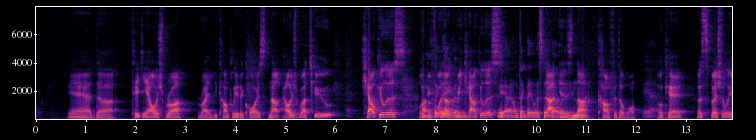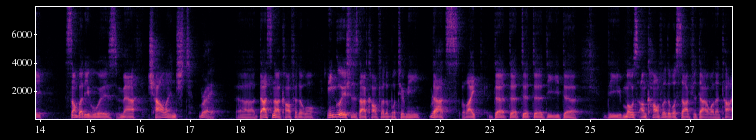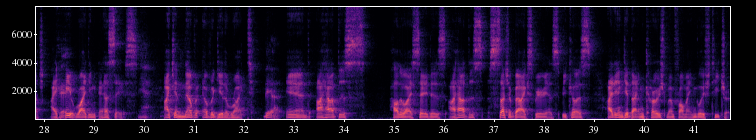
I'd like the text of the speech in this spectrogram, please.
and uh, taking algebra, right? You complete the course. not algebra two, calculus, or before that even- pre-calculus Yeah, I don't think they listed that, that anymore. not comfortable. Yeah. Okay. Especially somebody who is math challenged. right. Uh, that's not comfortable. English is not comfortable to me. That's like the the the the the the, the most uncomfortable subject that I want to touch. I hate writing essays. Yeah. I can never ever get it right Yeah. and I had this how do I say this? I had this such a bad experience because I didn't get that encouragement from my English teacher.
